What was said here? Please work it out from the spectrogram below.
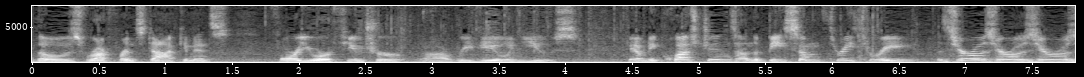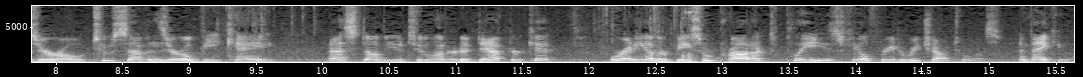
those reference documents for your future uh, review and use. If you have any questions on the Besam 3300000270BK SW200 adapter kit or any other Besam product, please feel free to reach out to us. And thank you.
